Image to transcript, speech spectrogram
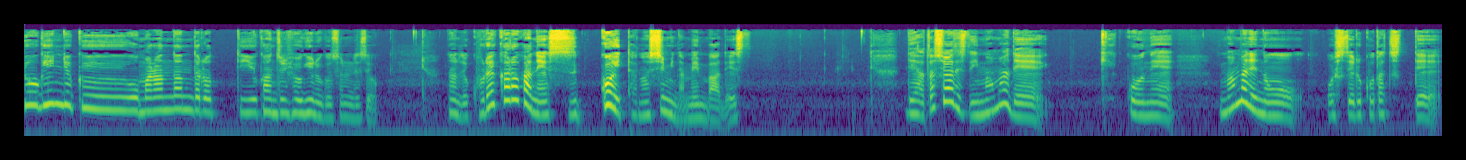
表現力を学んだんだろうっていう感じの表現力をするんですよ。なので、これからがね、すっごい楽しみなメンバーです。で、私はですね、今まで、結構ね、今までのをしてる子たちって、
